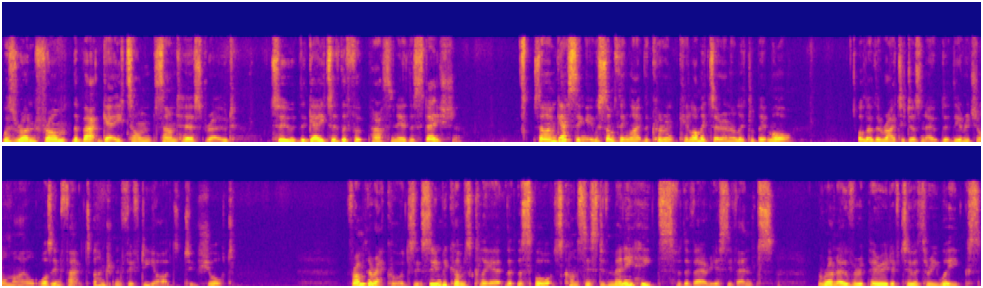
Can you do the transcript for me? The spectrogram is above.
was run from the back gate on Sandhurst Road to the gate of the footpath near the station. So I'm guessing it was something like the current kilometre and a little bit more. Although the writer does note that the original mile was in fact 150 yards too short. From the records, it soon becomes clear that the sports consist of many heats for the various events, run over a period of two or three weeks,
